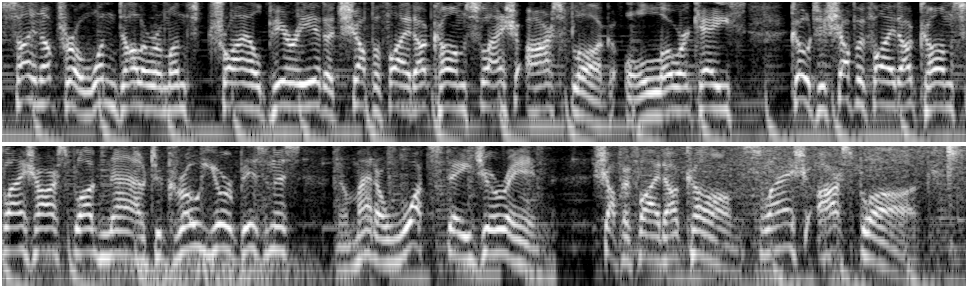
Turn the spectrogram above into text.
Sign up for a $1 a month trial period at shopify.com slash arseblog, all lowercase. Go to shopify.com slash arseblog now to grow your business no matter what stage you're in. Shopify.com slash arseblog.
